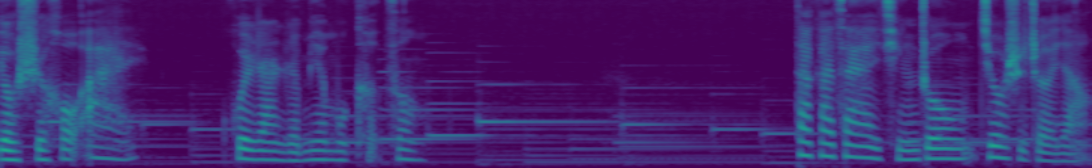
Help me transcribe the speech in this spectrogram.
有时候爱会让人面目可憎，大概在爱情中就是这样，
